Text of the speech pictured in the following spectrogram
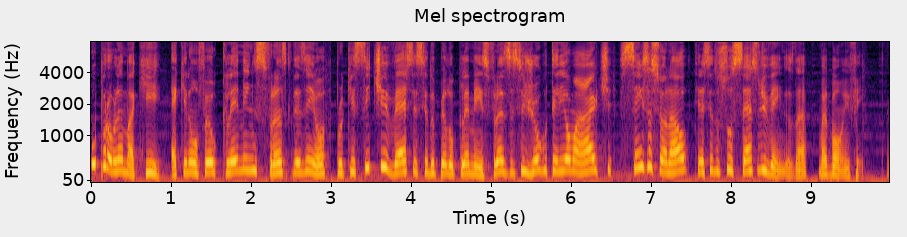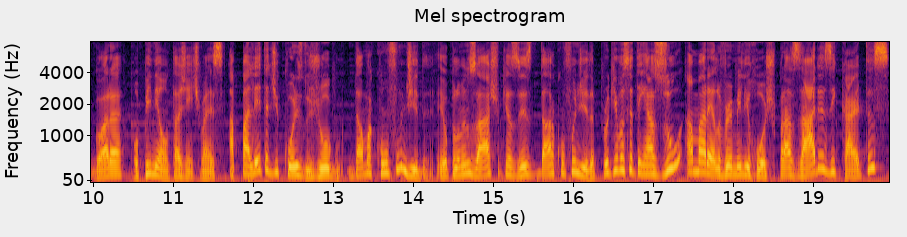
O problema aqui é que não foi o Clemens Franz que desenhou, porque se tivesse sido pelo Clemens Franz, esse jogo teria uma arte sensacional, teria sido sucesso de vendas, né? Mas bom, enfim. Agora, opinião, tá, gente? Mas a paleta de cores do jogo dá uma confundida. Eu, pelo menos, acho que às vezes dá uma confundida. Porque você tem azul, amarelo, vermelho e roxo para as áreas e cartas,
